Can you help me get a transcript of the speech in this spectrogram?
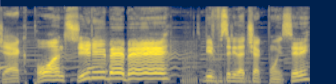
Checkpoint City, baby. It's a beautiful city, that Checkpoint City.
